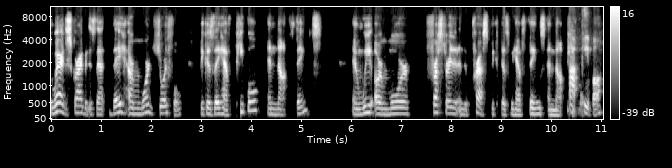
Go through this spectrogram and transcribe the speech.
the way I describe it is that they are more joyful because they have people and not things and we are more frustrated and depressed because we have things and not people. Not people.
